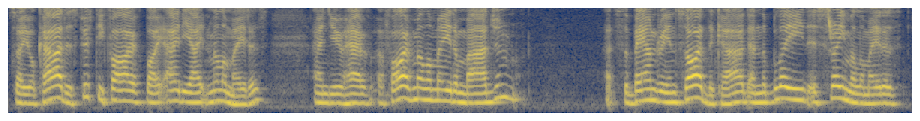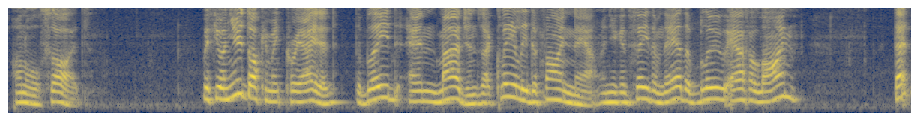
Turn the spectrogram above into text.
So your card is 55 by 88 millimeters and you have a 5 millimeter margin that's the boundary inside the card and the bleed is 3 millimeters on all sides. With your new document created the bleed and margins are clearly defined now and you can see them there the blue outer line that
